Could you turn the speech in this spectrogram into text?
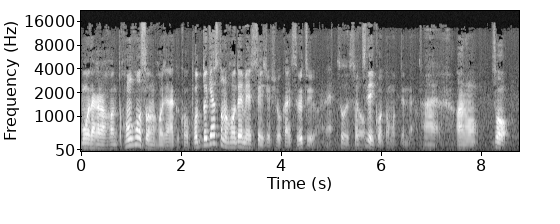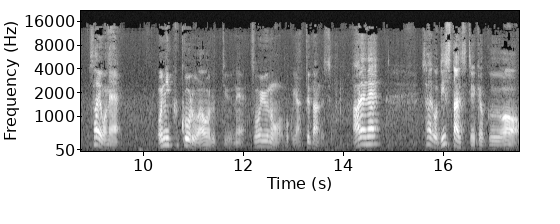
もうだから本当本放送の方じゃなくこうポッドキャストの方でメッセージを紹介するというようなね。そうですよ。そっちで行こうと思ってんだよ。はい。あのそう最後ねお肉コールを煽るっていうねそういうのを僕やってたんですよ。あれね最後「ディスタンスっていう曲を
